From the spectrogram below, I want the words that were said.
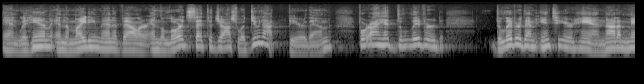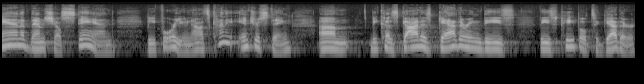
And with him and the mighty men of valor. And the Lord said to Joshua, Do not fear them, for I had delivered, delivered them into your hand. Not a man of them shall stand before you. Now, it's kind of interesting um, because God is gathering these, these people together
